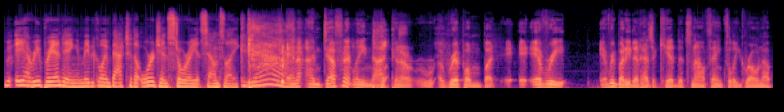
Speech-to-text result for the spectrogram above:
Yeah, rebranding and maybe going back to the origin story. It sounds like. Yeah. and I'm definitely not gonna r- rip them, but every everybody that has a kid that's now thankfully grown up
